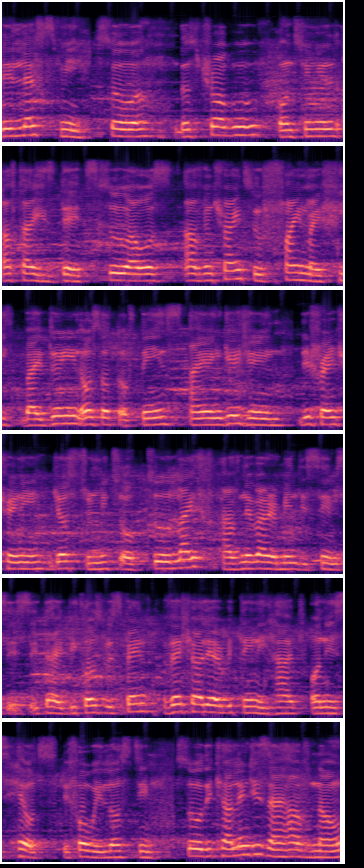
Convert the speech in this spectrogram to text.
they left me. So the struggle continued after his death. So I was I've been trying to find my feet by doing all sorts of things. I engage in different training just to meet up. So life has never remained the same since he died because we spent virtually everything he had on his health before we lost him. So the challenges I have now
